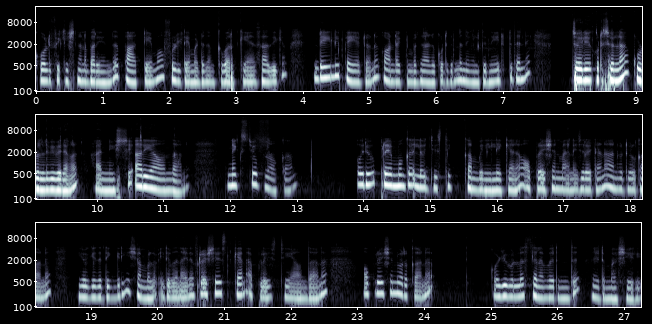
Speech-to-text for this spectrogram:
ക്വാളിഫിക്കേഷനാണ് പറയുന്നത്. പാർട്ട് ടൈമോ ഫുൾ ടൈമായിട്ട് നിങ്ങൾക്ക് വർക്ക് ചെയ്യാൻ സാധിക്കും. ഡെയിലി പേ ആയിട്ടാണ് കോൺടാക്ട് നമ്പർ താഴെ കൊടുത്തിട്ടുണ്ട്. നിങ്ങൾക്ക് നേരിട്ട് തന്നെ ജോലിയെക്കുറിച്ചുള്ള കൂടുതൽ വിവരങ്ങൾ അന്വേഷിച്ച് അറിയാവുന്നതാണ്. നെക്സ്റ്റ് ജോബ് നോക്കാം. ഒരു പ്രമുഖ ലോജിസ്റ്റിക് കമ്പനിയിലേക്കാണ് ഓപ്പറേഷൻ മാനേജറായിട്ടാണ് ആൺകുട്ടികൾക്കാണ് യോഗ്യത ഡിഗ്രി ശമ്പളം. ഇരുപതിനായിരം ഫ്രഷേഴ്സ് ക്യാൻ അപ്ലൈ ചെയ്യാവുന്നതാണ്. ഓപ്പറേഷൻ വർക്കാണ് ഒഴിവുള്ള സ്ഥലം വരുന്നത് നെടുമ്പാശ്ശേരി.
